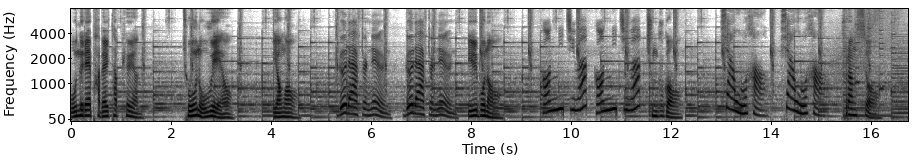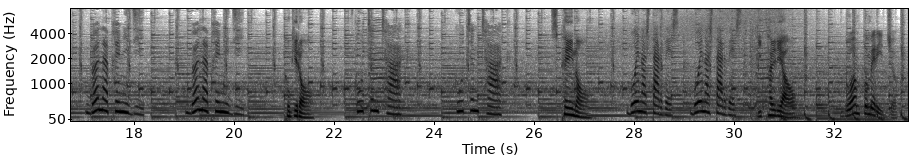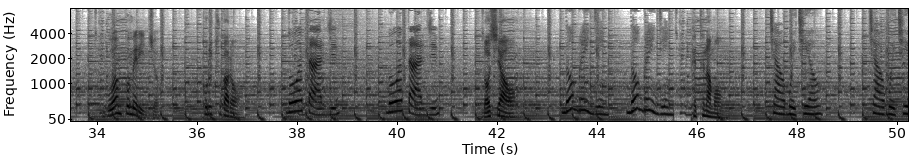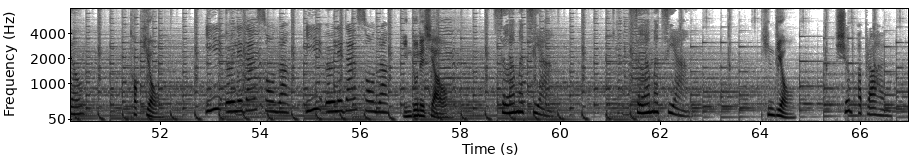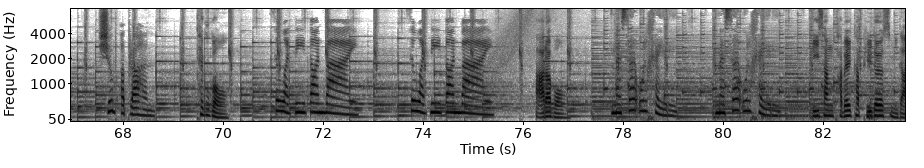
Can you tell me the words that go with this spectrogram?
오늘의 바벨탑 표현. 좋은 오후예요. 영어, Good afternoon. Good afternoon. 일본어, こんにちは、こんにちは。 중국어, 下午好，下午好。 프랑스어, Bon après-midi. Bon après-midi. 독일어, Guten Tag. Guten Tag. 스페인어, Buenas tardes, buenas tardes. 이탈리아어, Buon pomeriggio. Buon pomeriggio. 포르투갈어, Boa tarde. Boa tarde. 러시아어, Добрый день, добрый день. 베트남어, Chào buổi chiều. Chào buổi chiều. 터키어, İyi öğleden sonra. İyi öğleden sonra. 인도네시아어, Selamat siang. Selamat siang. 힌디어, Shubh aprahan. Shubh aprahan. 태국어, สวัสดีตอนบ่าย สวัสดีตอนบ่าย 아랍어, مساء الخير مساء الخير 이상 바벨탑 빌더였습니다.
